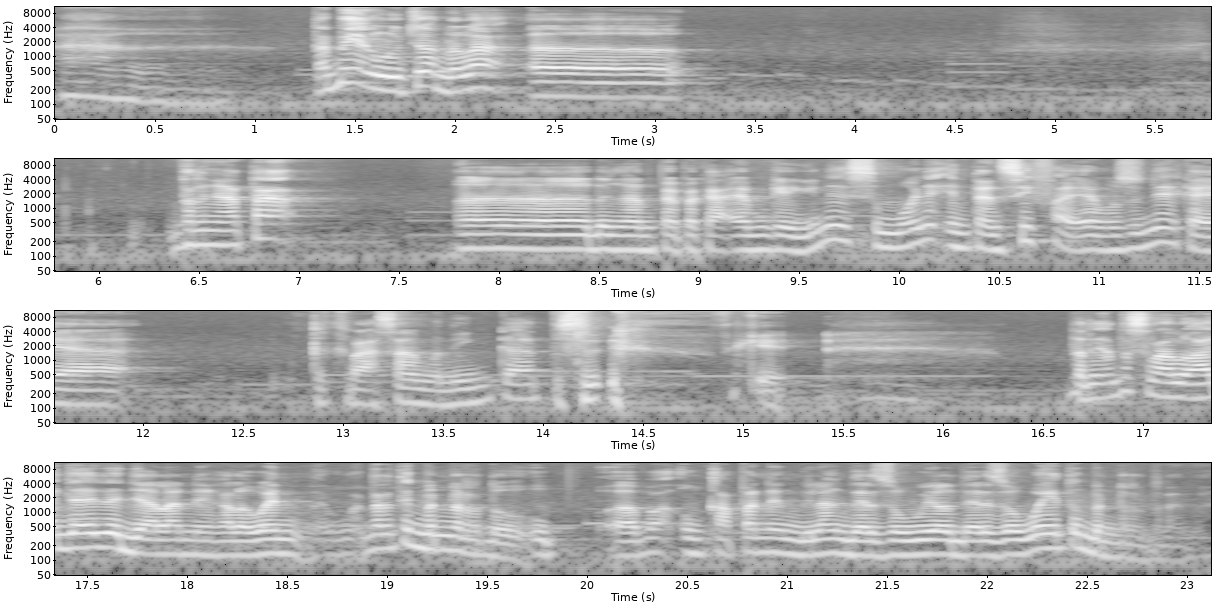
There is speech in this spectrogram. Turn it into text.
Tapi yang lucu adalah uh, ternyata uh, dengan ppkm kayak gini semuanya intensify ya. Maksudnya kayak kekerasan meningkat terus kayak ternyata selalu aja ada jalannya. Kalau when ternyata bener tuh up, apa ungkapan yang bilang there's a will there's a way itu bener ternyata.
